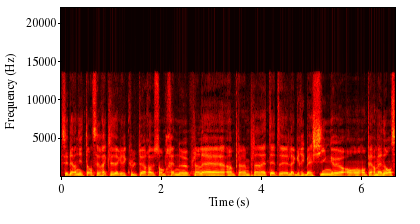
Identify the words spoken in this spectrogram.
ces derniers temps, c'est vrai que les agriculteurs s'en prennent plein la, un, plein, plein la tête, l'agribashing en, en permanence.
